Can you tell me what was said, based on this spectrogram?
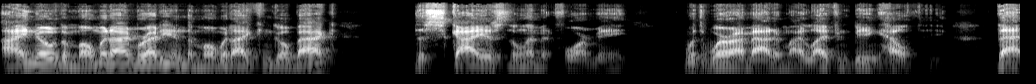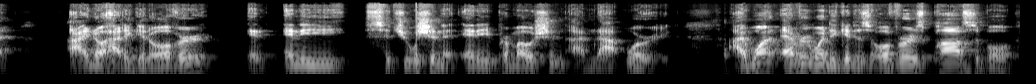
I know the moment I'm ready and the moment I can go back, the sky is the limit for me with where I'm at in my life and being healthy. That I know how to get over in any situation, in any promotion. I'm not worried. I want everyone to get as over as possible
